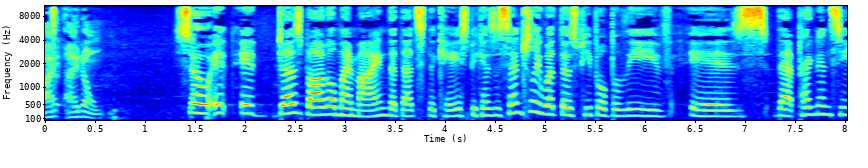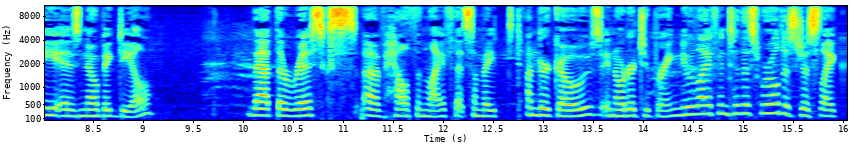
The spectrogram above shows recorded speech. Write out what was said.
I, I don't. So it, it does boggle my mind that that's the case because essentially what those people believe is that pregnancy is no big deal, that the risks of health and life that somebody undergoes in order to bring new life into this world is just like,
